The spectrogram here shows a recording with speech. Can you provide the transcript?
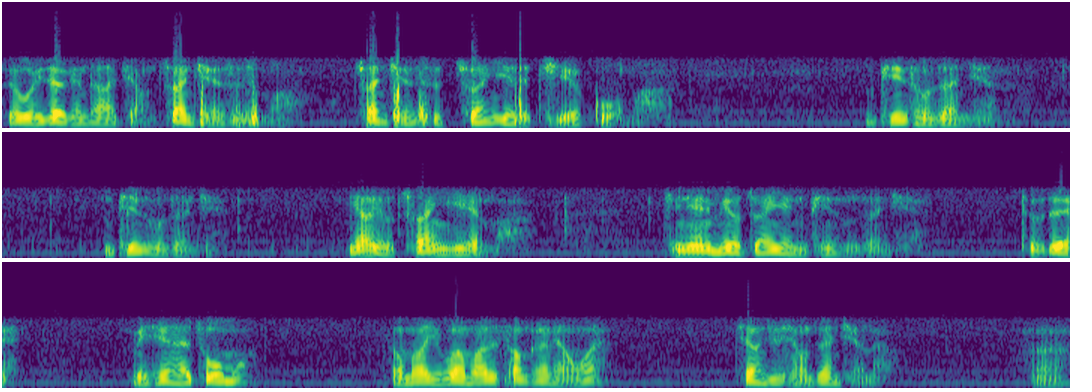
所以我一直在跟大家讲，赚钱是什么？赚钱是专业的结果嘛。你凭什么赚钱？你凭什么赚钱？你要有专业嘛。今天你没有专业，你凭什么赚钱？对不对？每天来做梦，涨到一万八就上看两万，这样就想赚钱了，啊，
